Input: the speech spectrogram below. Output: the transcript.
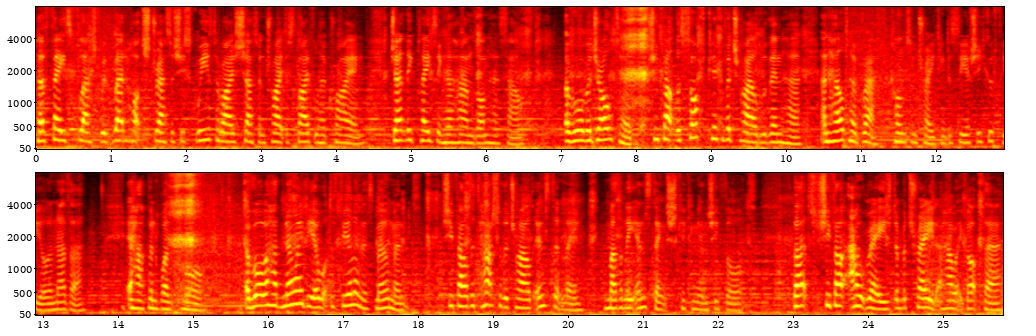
Her face flushed with red hot stress as she squeezed her eyes shut and tried to stifle her crying, gently placing her hands on herself. Aurora jolted. She felt the soft kick of a child within her and held her breath, concentrating to see if she could feel another. It happened once more. Aurora had no idea what to feel in this moment. She felt attached to the child instantly, motherly instincts kicking in, she thought. But she felt outraged and betrayed at how it got there.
